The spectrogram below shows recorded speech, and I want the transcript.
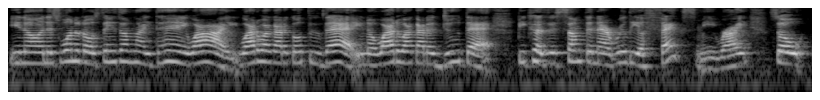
you know and it's one of those things i'm like dang why? Why do i gotta go through that? You know why do i gotta do that? Because it's something that really affects me right? So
